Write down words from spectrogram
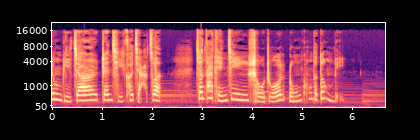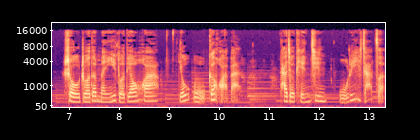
用笔尖儿粘起一颗假钻，将它填进手镯镂空的洞里。手镯的每一朵雕花有五个花瓣，他就填进。五粒假钻，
